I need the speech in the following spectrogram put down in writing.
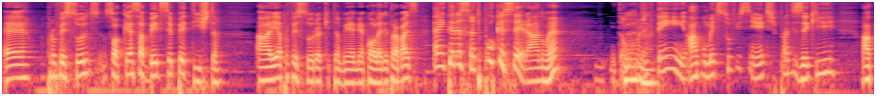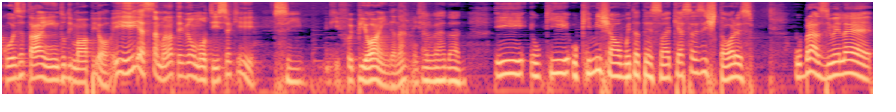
É, professor só quer saber de ser petista. Aí a professora, que também é minha colega de trabalho, disse, é interessante, por que será, não é? Então Verdade. a gente tem argumentos suficientes para dizer que a coisa está indo de mal a pior. E essa semana teve uma notícia que. Sim. Que foi pior ainda, né? Enfim. É verdade. E o que, o que me chama muita atenção é que essas histórias. O Brasil, ele é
